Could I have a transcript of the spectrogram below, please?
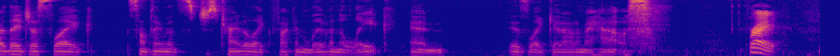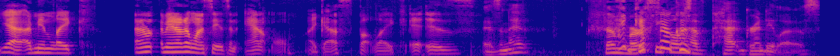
are they just, like, something that's just trying to, like, fucking live in a lake and is like, get out of my house? Right. Yeah. I mean, like, I don't. I mean, I don't want to say it's an animal. I guess, but like, it is. Isn't it? The I mer people so, have pet Grindylows.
